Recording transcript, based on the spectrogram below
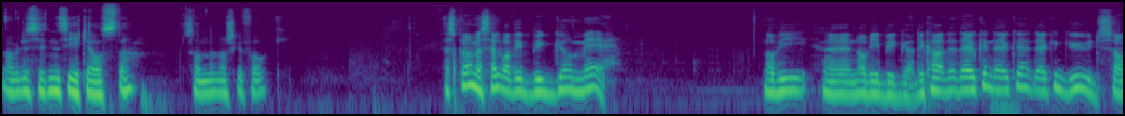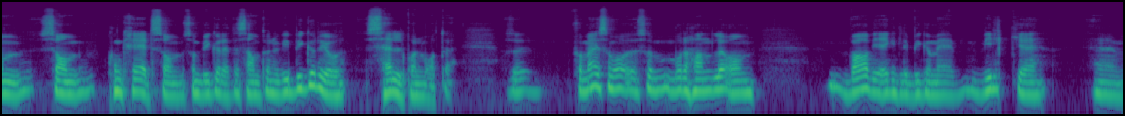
hva vil du si den sier til oss, da, som det norske folk? Jeg spør meg selv hva vi bygger med når vi, uh, når vi bygger. Det, kan, det, er ikke, det, er ikke, det, er jo ikke, Gud som, som konkret som, som, bygger dette samfunnet. Vi bygger det jo selv, på en måte. Altså, for meg så må, så må, det handle om hva vi egentlig bygger med. Hvilke eh,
